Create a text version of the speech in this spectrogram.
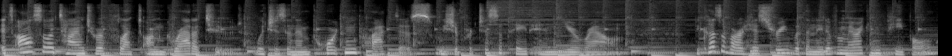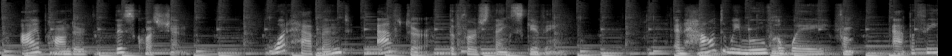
It's also a time to reflect on gratitude, which is an important practice we should participate in year round. Because of our history with the Native American people, I pondered this question What happened after the first Thanksgiving? And how do we move away from apathy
